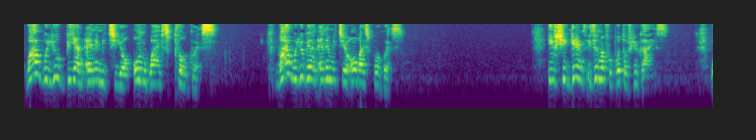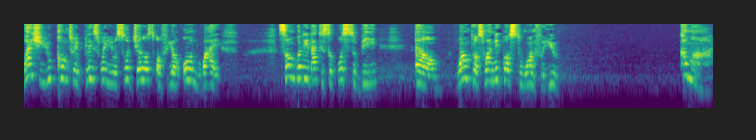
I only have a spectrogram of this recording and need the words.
Why will you be an enemy to your own wife's progress? Why will you be an enemy to your own wife's progress? If she gains, is it not for both of you guys? Why should you come to a place where you're so jealous of your own wife? Somebody that is supposed to be um, one plus one equals to one for you. Come on.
